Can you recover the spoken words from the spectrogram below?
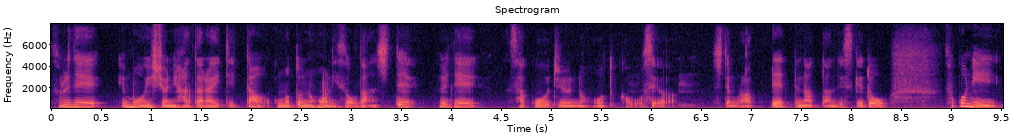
それでもう一緒に働いていた岡本の方に相談してそれで左高中の方とかをお世話してもらってってなったんですけどそこに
